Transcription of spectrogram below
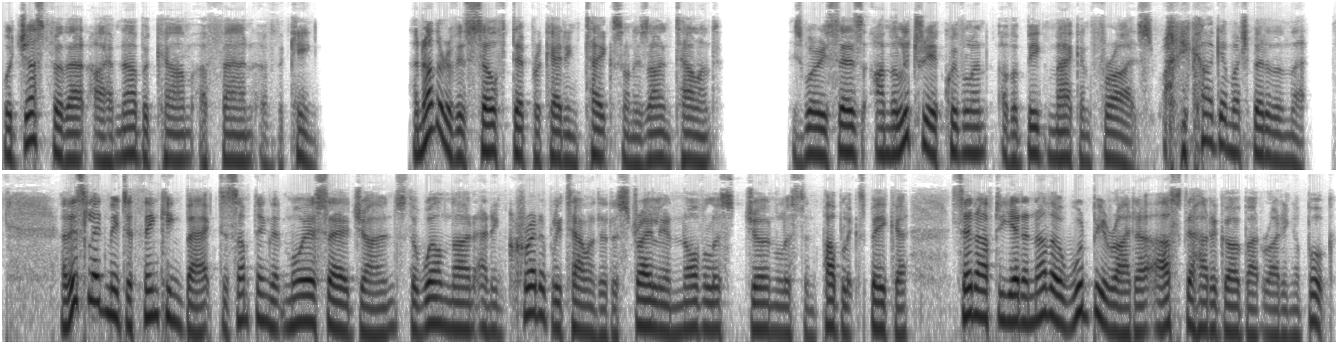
Well, just for that, I have now become a fan of the king. Another of his self-deprecating takes on his own talent is where he says, I'm the literary equivalent of a Big Mac and fries. you can't get much better than that. Now, this led me to thinking back to something that Moya Sayer Jones, the well known and incredibly talented Australian novelist, journalist, and public speaker, said after yet another would be writer asked her how to go about writing a book.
